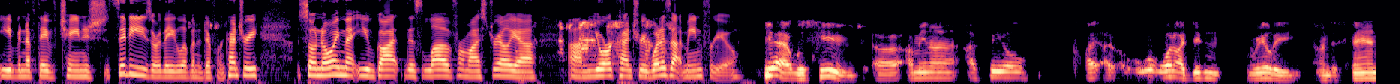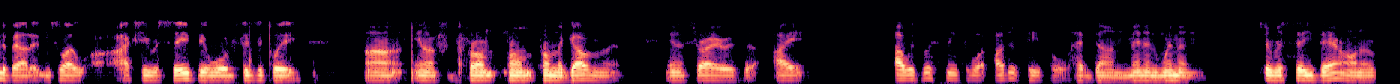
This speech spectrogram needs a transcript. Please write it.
even if they've changed cities or they live in a different country. So knowing that you've got this love from Australia, um, your country, what does that mean for you? Yeah, it was huge. Uh, I mean, I, I feel I, I, what I didn't really understand about it until I actually received the award physically, uh, you know, from from from the government in Australia is that I I was listening to what other people had done, men and women, to receive their honor,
